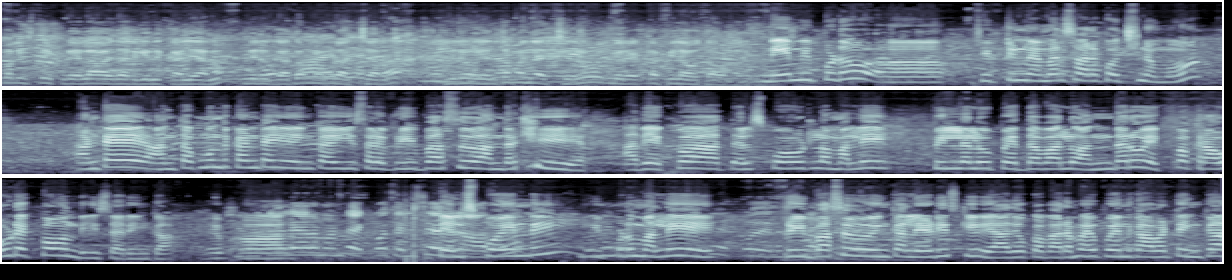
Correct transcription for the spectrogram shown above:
పోలిస్తే ఇప్పుడు ఎలా జరిగింది కళ్యాణం? మీరు గతంలో కూడా వచ్చారా? మీరు ఎంతమంది వచ్చారు? మీరు ఎట్లా ఫీల్ అవుతా ఉన్నారు? మేము ఇప్పుడు ఫిఫ్టీన్ మెంబర్స్ వరకు వచ్చినాము. అంటే అంతకుముందు కంటే ఇంకా ఈసారి ఫ్రీ బస్సు అందరికీ అది ఎక్కువ తెలిసిపోవట్లో మళ్ళీ పిల్లలు పెద్దవాళ్ళు అందరూ ఎక్కువ క్రౌడ్ ఎక్కువ ఉంది ఈసారి ఇంకా. తెలిసిపోయింది. ఇప్పుడు మళ్ళీ ఫ్రీ బస్సు ఇంకా లేడీస్కి అది ఒక వరం అయిపోయింది కాబట్టి ఇంకా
